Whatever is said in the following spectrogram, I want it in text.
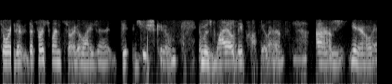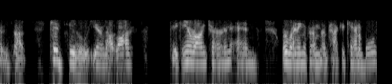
story. The the first one starred Eliza Dushku and was wildly popular. Um, you know, it was about kids who you know got lost, taking a wrong turn, and were running from a pack of cannibals.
